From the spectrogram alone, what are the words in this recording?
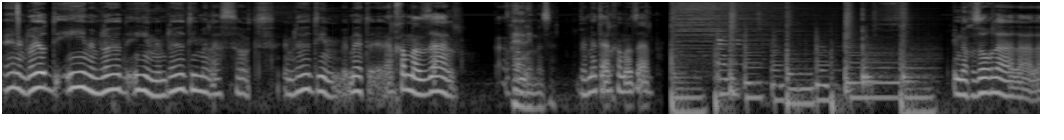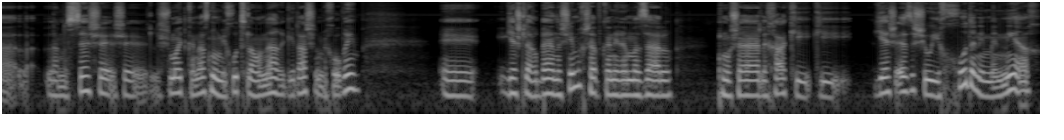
אין, הם לא יודעים, הם לא יודעים, הם לא יודעים מה לעשות. הם לא יודעים, באמת, היה לך מזל. היה לי מזל. באמת היה לך מזל. אם נחזור ל- ל- ל- ל- לנושא ש- שלשמו התכנסנו מחוץ לעונה הרגילה של מכורים, אה, יש להרבה אנשים עכשיו כנראה מזל, כמו שהיה לך, כי, כי יש איזשהו ייחוד, אני מניח,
